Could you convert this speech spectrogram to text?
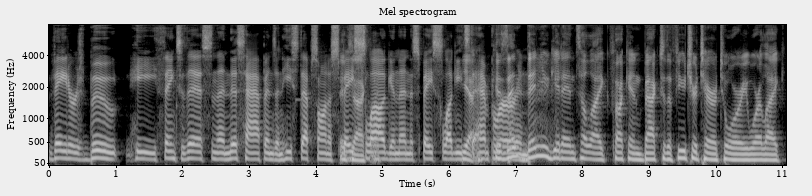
Vader's boot, he thinks this, and then this happens, and he steps on a space Exactly. slug, and then the space slug eats the Emperor. Then, and then you get into like fucking Back to the Future territory where like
